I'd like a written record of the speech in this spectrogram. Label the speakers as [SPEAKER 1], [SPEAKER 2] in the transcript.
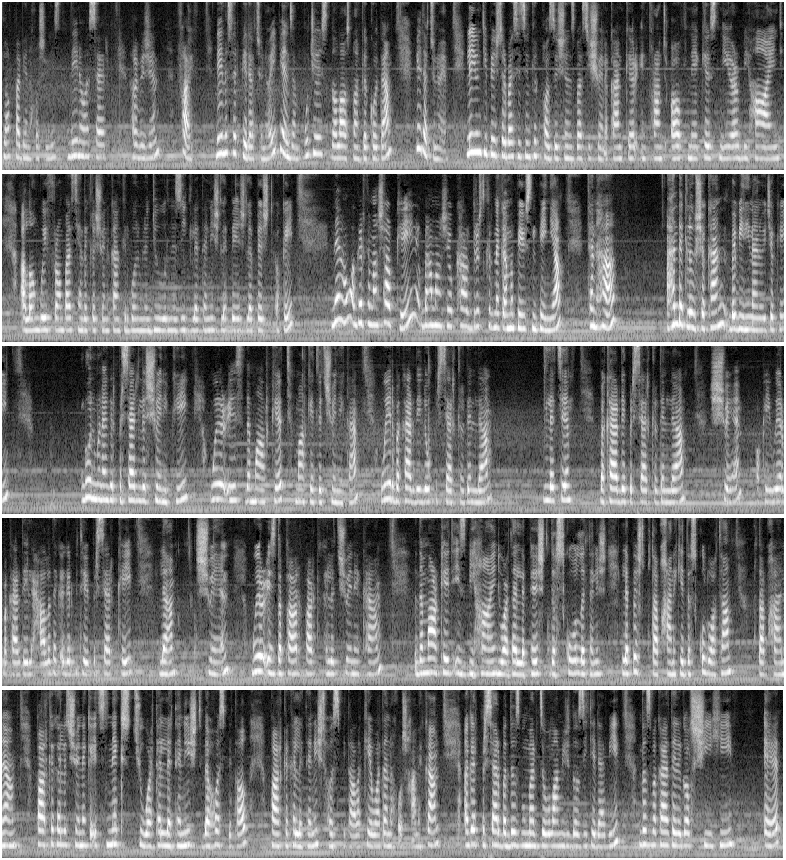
[SPEAKER 1] سڵاو قابیانی خۆشەویست دێنەوە سەر ڕڤژن 5 دێنە سەر پێداچوونەوەی پێنجەم وجێس دەڵاستمان کە کۆدا پێداچوونەوە لە یونتی پێشتر باسی چین کرد پۆزیشنز باسی شوێنەکان کرد ئینفرانت ئۆف نێکس نیەر بیهایند ئەڵۆنگ وی فرۆم باسی هەندێک لە شوێنەکان کرد بۆ منە دوور نزیک لە تەنیشت لە پێش لە پشت ئۆکەی ناو ئەگەر تەماشا بکەی بە هەمان شێو کار دروستکردنەکە ئەمە پێویستن پێینە تەنها هەندێک لە وشەکان بە بیرهینانەوەی جەکەی بۆ نمونەگەر پرسیاری لە شوێنی بکەی وێر ئیس دە مارکت مارکت لە شوێنێکە وێر بەکاردێ لەو پرسیارکردن لە لە چ بەکاردێ پرسیارکردن لە شوێن ئۆکەی وێر بەکاردێ لە حاڵەتێک ئەگەر بتەوێ پرسیار بکەی لە شوێن وێر ئیس دە پارک پارکەکە لە شوێنێکە The market is behind واتە لە پشت the school لە تەنیش لە پشت قوتابخانەکە the school واتە قوتابخانە پارکەکە لە شوێنەکە it's next to واتە لە تەنیشت the hospital پارکەکە لە تەنیشت هۆسپیتالەکەی واتە نەخۆشخانەکە ئەگەر پرسیار بە دەست بوو مەرجە وڵامیش دەزی تێدابی دەست بەکاتێ لەگەڵ شیهی ئێت.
